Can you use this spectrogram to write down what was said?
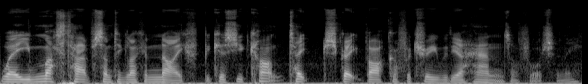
where you must have something like a knife because you can't take scrape bark off a tree with your hands unfortunately.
